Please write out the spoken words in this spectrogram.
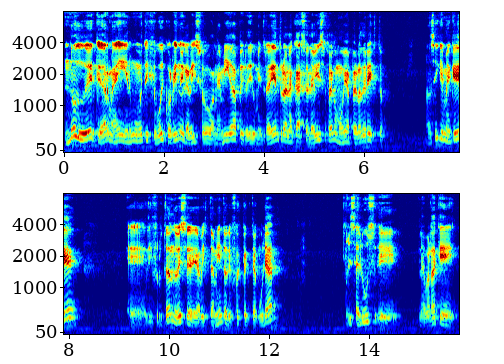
no dudé en quedarme ahí. En un momento dije, voy corriendo y le aviso a mi amiga, pero digo, mientras dentro de la casa le aviso, ¿sabes cómo voy a perder esto? Así que me quedé eh, disfrutando ese avistamiento que fue espectacular. Esa luz, la verdad que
